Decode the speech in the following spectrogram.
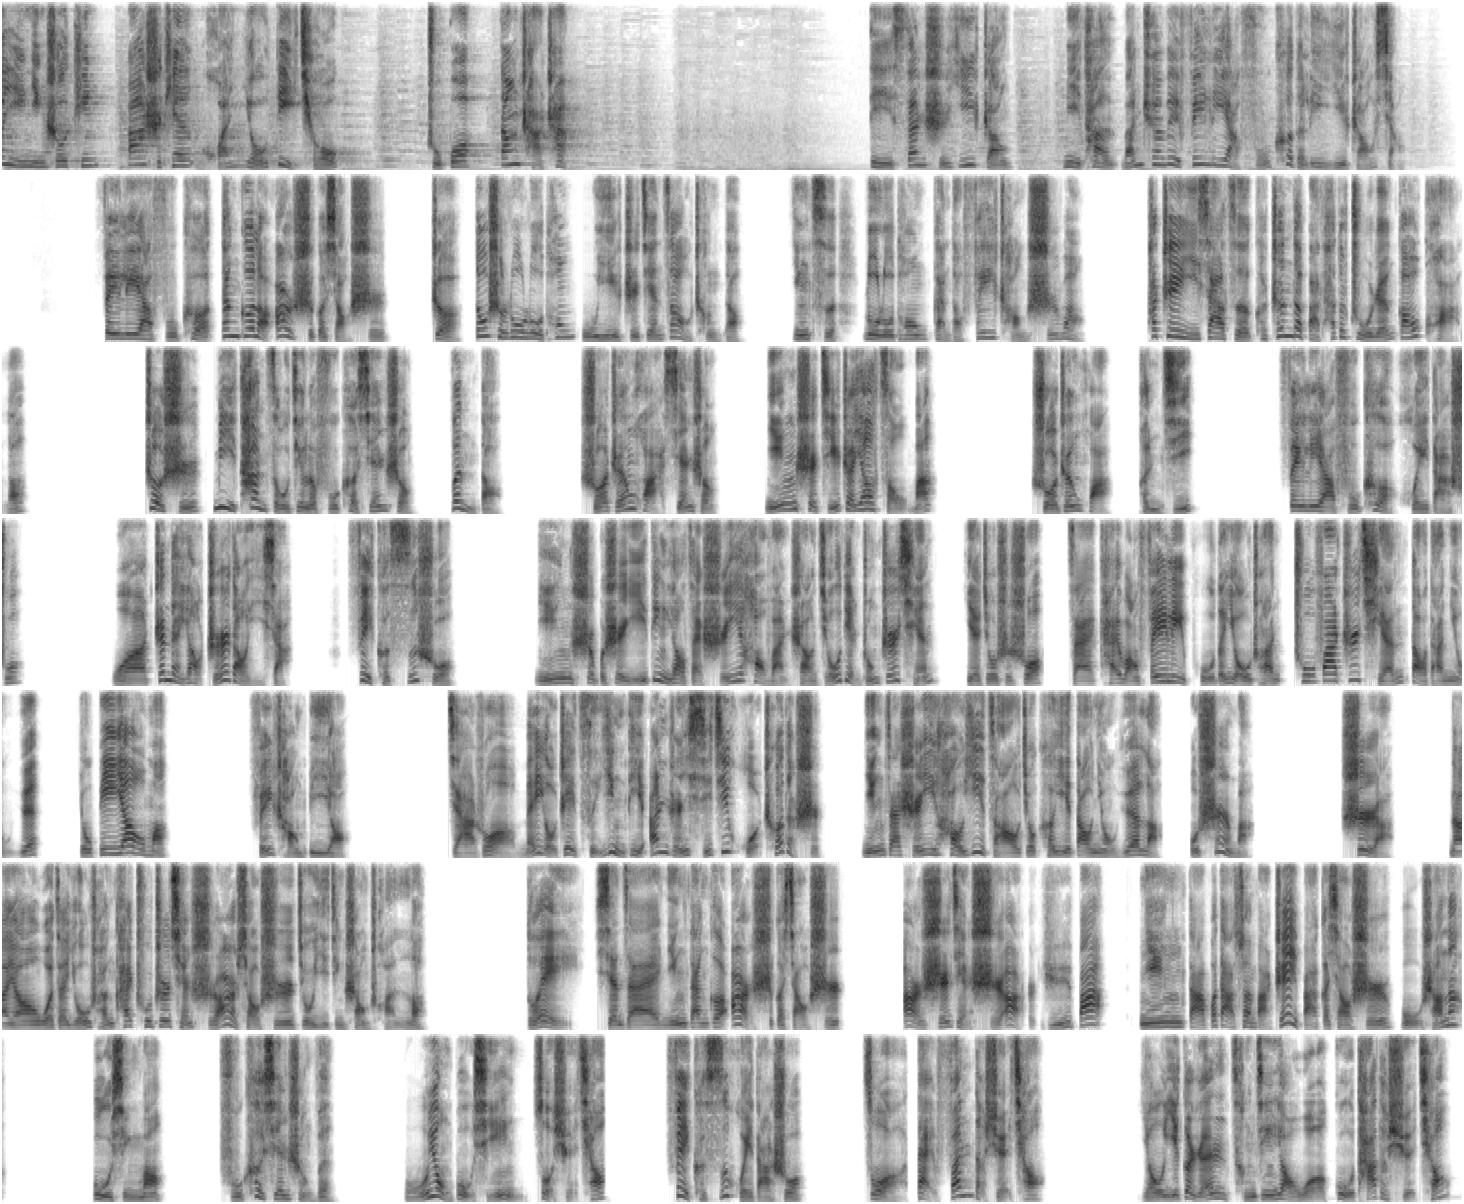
欢迎您收听《八十天环游地球》，主播当查查。第三十一章：密探完全为菲利亚·福克的利益着想。菲利亚·福克耽搁了二十个小时，这都是路路通无意之间造成的，因此路路通感到非常失望。他这一下子可真的把他的主人搞垮了。这时，密探走进了福克先生，问道：“说真话，先生，您是急着要走吗？”“说真话，很急。”菲利亚·福克回答说。“我真的要知道一下。”费克斯说，“您是不是一定要在十一号晚上九点钟之前，也就是说，在开往飞利浦的游船出发之前到达纽约？有必要吗？”非常必要。假若没有这次印第安人袭击火车的事，您在十一号一早就可以到纽约了，不是吗？是啊，那样我在游船开出之前十二小时就已经上船了。对，现在您耽搁二十个小时，二十减十二余八。您打不打算把这八个小时补上呢？不行吗？福克先生问：“不用步行，坐雪橇。”费克斯回答说：“坐带帆的雪橇。”有一个人曾经要我雇他的雪橇，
